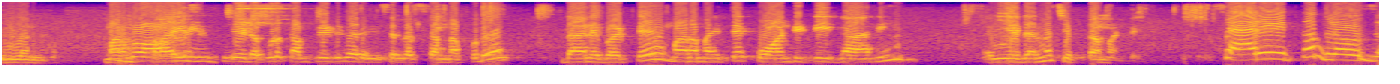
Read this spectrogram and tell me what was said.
ఇదిగోండి. మనం. ప్రైస్ ఇచ్చేటప్పుడు కంప్లీట్గా రీసెల్లర్స్ అన్నప్పుడు దాన్ని బట్టే మనం అయితే క్వాంటిటీ కానీ ఏదన్నా చెప్తామండి. Sari with blouse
